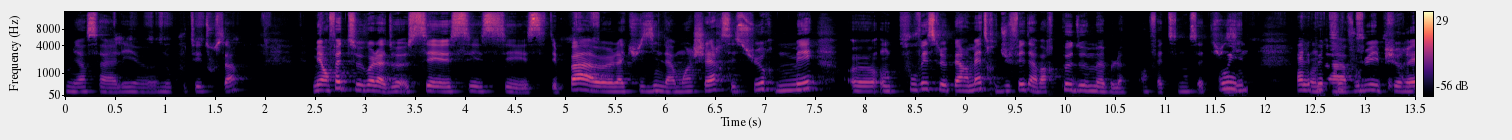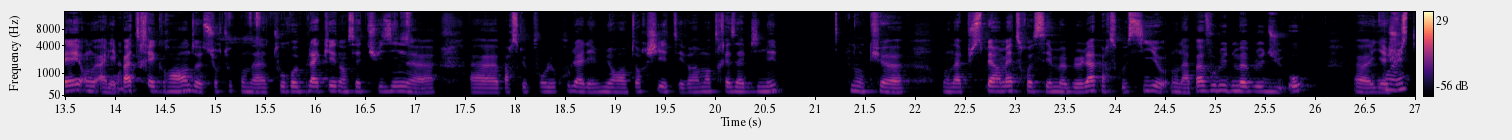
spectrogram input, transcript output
combien ça allait euh, nous coûter tout ça. Mais en fait, voilà, c'était pas euh, la cuisine la moins chère, c'est sûr, mais on pouvait se le permettre du fait d'avoir peu de meubles en fait dans cette cuisine. Elle on a voulu épurer. elle n'est pas très grande, surtout qu'on a tout replaqué dans cette cuisine euh, euh, parce que pour le coup, là, les murs en torchis étaient vraiment très abîmés. Donc, euh, on a pu se permettre ces meubles-là parce qu'aussi, on n'a pas voulu de meubles du haut. Euh, il y a juste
